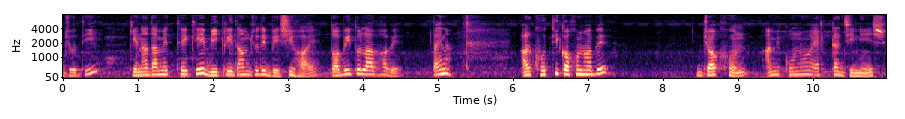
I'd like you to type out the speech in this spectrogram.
যদি কেনা দামের থেকে বিক্রি দাম যদি বেশি হয়, তবেই তো লাভ হবে, তাই না? আর ক্ষতি কখন হবে? যখন আমি কোনো একটা জিনিস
